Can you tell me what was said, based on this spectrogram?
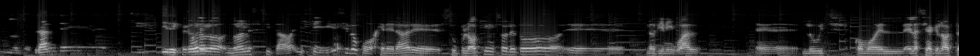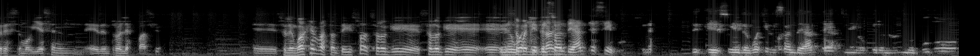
uno de los grandes directores. Pero no lo, no lo necesitaba. Y sí, sí lo pudo generar. su blocking, sobre todo, no tiene igual. Eh, Lubitsch, como él, él hacía que los actores se moviesen eh, dentro del espacio. Eh, su lenguaje es bastante visual, solo que, solo que eh, eh es literal. visual de antes, sí. Eh, su lenguaje visual de antes, pero no, no, pudo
